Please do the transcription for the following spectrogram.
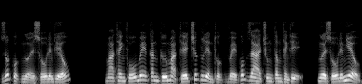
rốt cuộc người số đếm thiếu. Mà thành phố B căn cứ mặt thế trước liền thuộc về quốc gia trung tâm thành thị, người số đếm nhiều,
